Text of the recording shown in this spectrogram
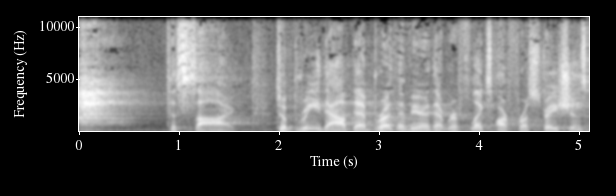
to sigh, to breathe out that breath of air that reflects our frustrations,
